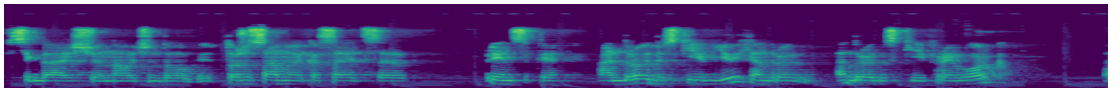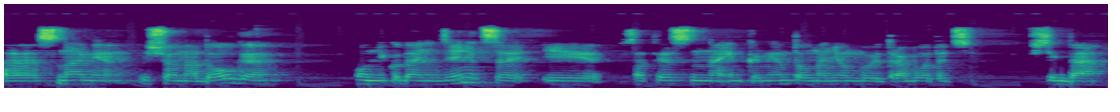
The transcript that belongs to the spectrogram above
всегда еще на очень долго. То же самое касается, в принципе, андроидовские вьюхи, андроид, андроидовский фреймворк — Э, с нами еще надолго, он никуда не денется, и, соответственно, Incremental на нем будет работать всегда.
